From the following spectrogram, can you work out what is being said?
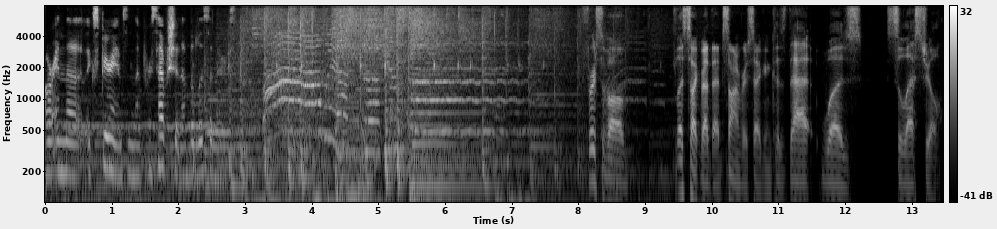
or in the experience and the perception of the listeners. First of all, let's talk about that song for a second because that was celestial.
